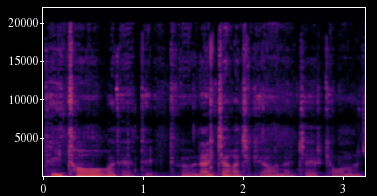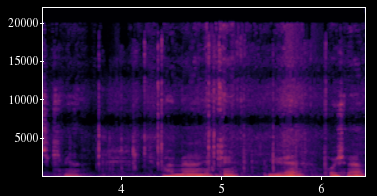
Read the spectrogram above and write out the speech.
데이터가 돼요. 데이, 그 날짜가 찍혀요. 날짜 이렇게 언어로 찍히면 하면 이렇게 위에 보이시나요?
